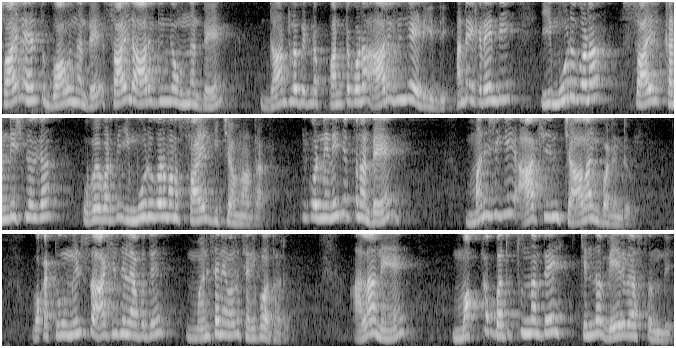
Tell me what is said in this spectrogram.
సాయిల్ హెల్త్ బాగుందంటే సాయిల్ ఆరోగ్యంగా ఉందంటే దాంట్లో పెట్టిన పంట కూడా ఆరోగ్యంగా ఎదిగిద్ది. అంటే ఇక్కడ ఏంటి ఈ మూడు కూడా సాయిల్ కండిషనర్గా ఉపయోగపడుతుంది ఈ మూడు కూడా మనం సాయిల్కి ఇచ్చామన్నమాట. ఇంకోటి నేనేం చెప్తానంటే మనిషికి ఆక్సిజన్ చాలా ఇంపార్టెంట్. ఒక టూ మినిట్స్ ఆక్సిజన్ లేకపోతే మనిషి అనేవాళ్ళు చనిపోతారు. అలానే మొక్క బతుకుతుందంటే కింద వేరు వ్యవస్థ ఉంది.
